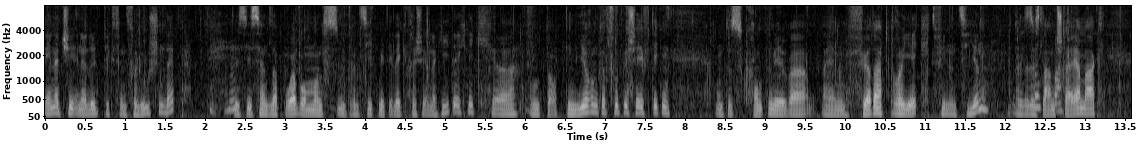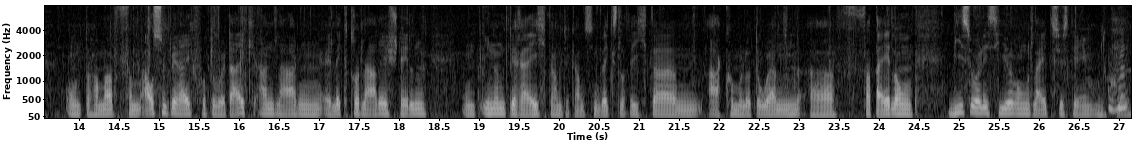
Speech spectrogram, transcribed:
Energy Analytics and Solution Lab. Das ist ein Labor, wo wir uns im Prinzip mit elektrischer Energietechnik äh, und der Optimierung dazu beschäftigen. Und das konnten wir über ein Förderprojekt finanzieren, also das Super. Land Steiermark. Und da haben wir vom Außenbereich Photovoltaikanlagen, Elektroladestellen und Innenbereich dann die ganzen Wechselrichter, ähm, Akkumulatoren, äh, Verteilung, Visualisierung, Leitsystem und Co. Mhm.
